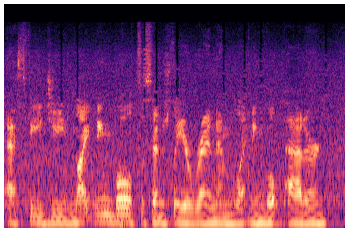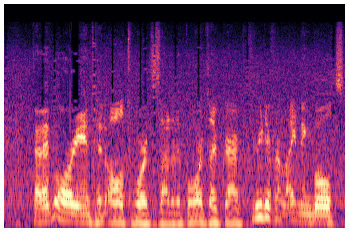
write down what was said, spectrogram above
SVG lightning bolts, essentially a random lightning bolt pattern that I've oriented all towards the side of the boards. I've grabbed three different lightning bolts,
